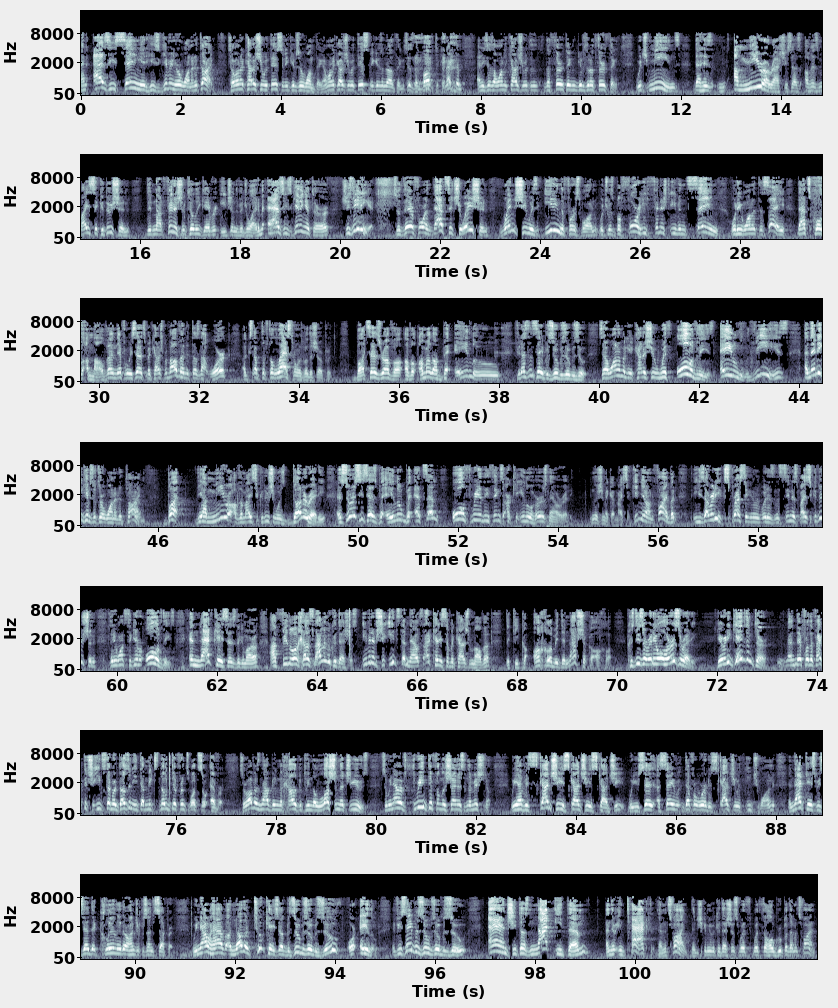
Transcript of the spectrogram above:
And as he's saying it, he's giving her one at a time. So I want to kaddish you with this, and he gives her one thing. I want to kaddish you with this, and he gives her another thing. He says the vav to connect them, and he says I want to kaddish you with the, the third thing, and gives her a third thing. Which means that his Amira, Rashi says, of his Maisa Kedushin did not finish until he gave her each individual item. As he's giving it to her, she's eating it. So therefore, in that situation, when she was eating the first one, which was before he finished even saying what he wanted to say, that's called a malva, and therefore we said it's Mekash malva, and it does not work, except if the last one was with the shorprut. But says Rava, of Amarla be'elu, if he doesn't say bazu, bazu, bazu, said, I want him to get kind of shoe with all of these, elu, these, and then he gives it to her one at a time. But the Amira of the Maisa Kedusha was done already. As soon as he says Be'elu, Be'etzem, all three of these things are Ke'ilu hers now already. You know, she make a Maisa on fine, but he's already expressing with his Nasinas Maisa Kedushin that he wants to give her all of these. In that case, says the Gemara, Afilu Achelas Nami Mekudeshes. Even if she eats them now, it's not a Kedis of Mekadosh Malva, the Kika Ochla Midinafsha Ochla. Because these are already all hers already. He already gave them to her. And therefore, the fact that she eats them or doesn't eat them makes no difference whatsoever. So Rav is now being mechalik between the lashon that she used. So we now have three different lashonas in the Mishnah. We have iskadshi, iskadshi, iskadshi, where you say a say different word iskadshi with each one. In that case, we said that clearly they're 100% separate. We now have another two cases of bazu, bazu, bazu, or elu. If you say bazu, bazu, bazu, and she does not eat them, and they're intact, then it's fine. Then she can be Kadeshus with, with the whole group of them, it's fine.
